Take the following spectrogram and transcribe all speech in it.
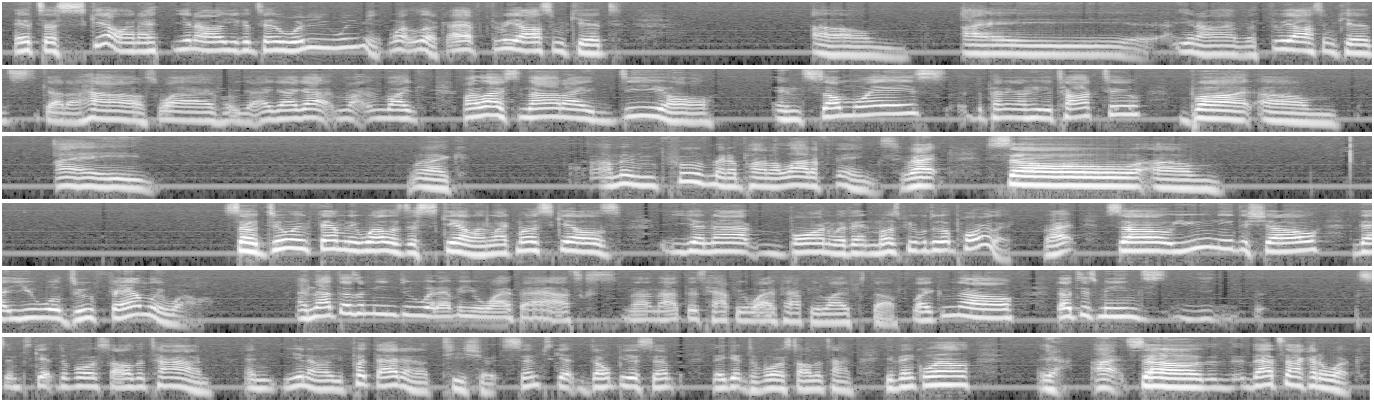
It's a skill, and I, you know, you can say, "What do you, what do you mean?" Well, look, I have three awesome kids. Um, I, you know, I have three awesome kids, got a house, wife. I, I got my, like my life's not ideal in some ways, depending on who you talk to, but um, I like I'm an improvement upon a lot of things, right? So, um, so doing family well is a skill, and like most skills, you're not born with it. Most people do it poorly right? So you need to show that you will do family well. And that doesn't mean do whatever your wife asks. No, not this happy wife, happy life stuff. Like, no, that just means simps get divorced all the time. And, you know, you put that in a t shirt. Simps get, don't be a simp, they get divorced all the time. You think, well, yeah, all right, so th- that's not going to work.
